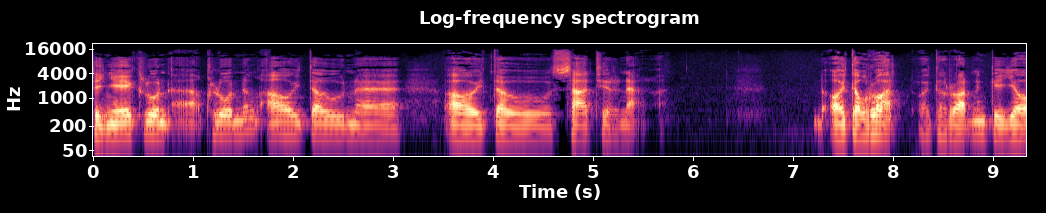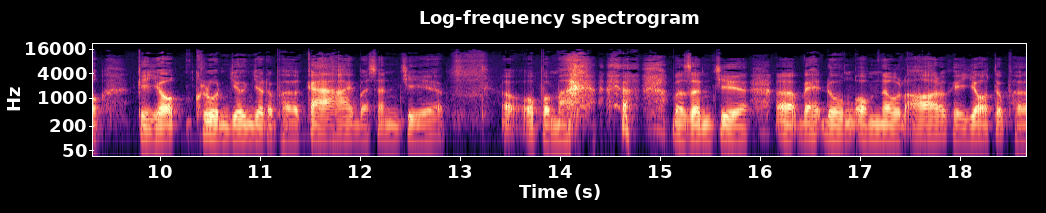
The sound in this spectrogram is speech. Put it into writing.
សញ្ញេខ្លួនខ្លួននឹងឲ្យទៅណែ ឲ្យទៅសាធារណៈឲ្យទៅរត់ឲ្យទៅរត់នឹងគេយកគេយកខ្លួនយើងយកទៅប្រើការឲ្យបើសិនជាឧបមាបើសិនជាបេះដូងអ៊ំនៅល្អគេយកទៅប្រើ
